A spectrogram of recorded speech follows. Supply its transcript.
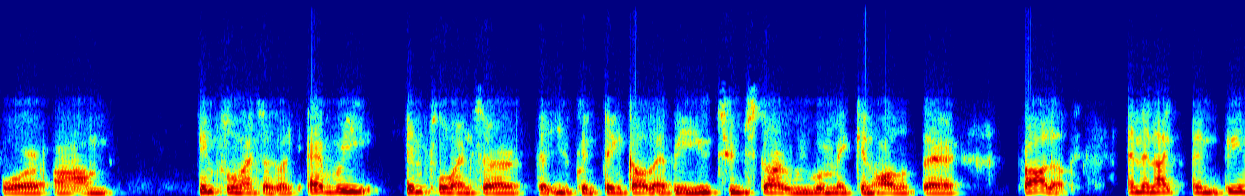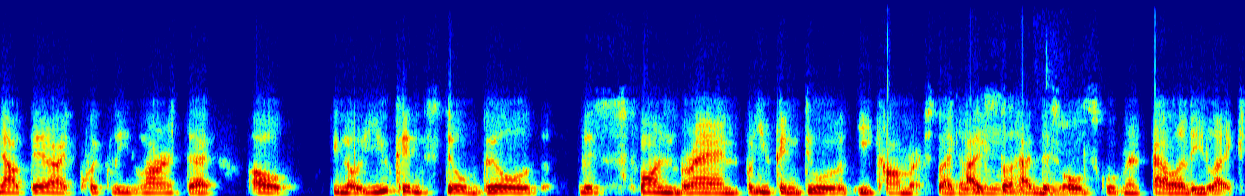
for um influencers, like every influencer that you could think of, every YouTube star, we were making all of their products. And then I and being out there, I quickly learned that, oh, you know, you can still build this fun brand, but you can do it with e-commerce. Like I still had this Mhm. old school mentality, like,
